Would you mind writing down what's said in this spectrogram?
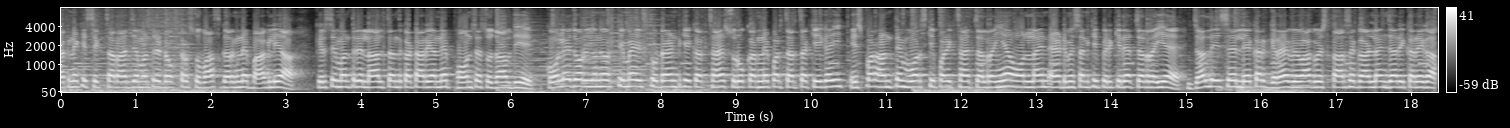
तकनीकी शिक्षा राज्य मंत्री डॉक्टर सुभाष गर्ग ने भाग लिया। कृषि मंत्री लालचंद कटारिया ने फ़ोन से सुझाव दिए। कॉलेज और यूनिवर्सिटी में स्टूडेंट की कक्षाएँ शुरू करने पर चर्चा की गई। इस पर अंतिम वर्ष की परीक्षाएँ चल रही हैं। ऑनलाइन एडमिशन की प्रक्रिया चल रही है। जल्द इसे लेकर गृह विभाग विस्तार से गाइडलाइन जारी करेगा।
